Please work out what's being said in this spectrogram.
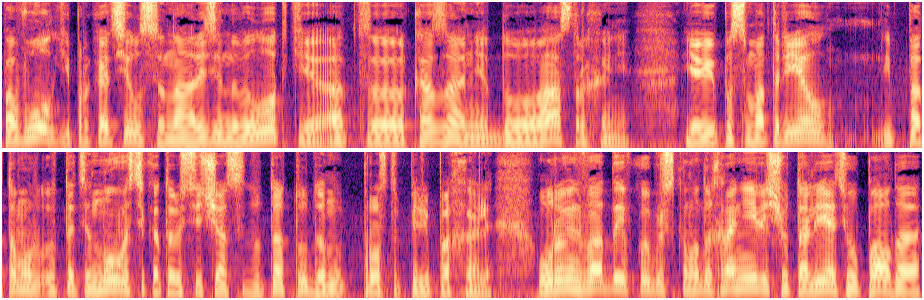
Волге прокатился на резиновой лодке от э, Казани до Астрахани. Я ее посмотрел, и потому вот эти новости, которые сейчас идут оттуда, ну, просто перепахали. Уровень воды в Койбышском водохранилище у Тольятти упал до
